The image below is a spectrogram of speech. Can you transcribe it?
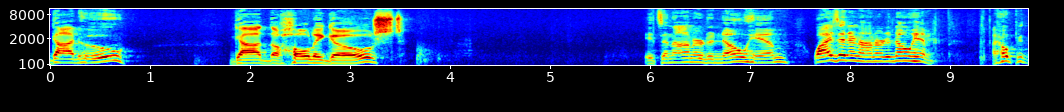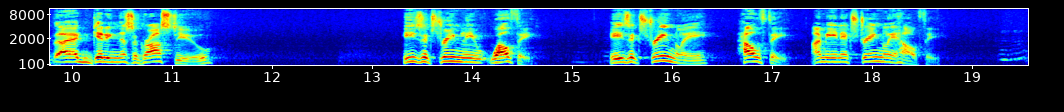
God who God the Holy Ghost. It's an honor to know him. Why is it an honor to know him? I hope I'm getting this across to you. He's extremely wealthy. He's extremely healthy. I mean extremely healthy. Mm -hmm.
